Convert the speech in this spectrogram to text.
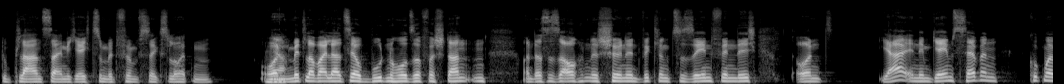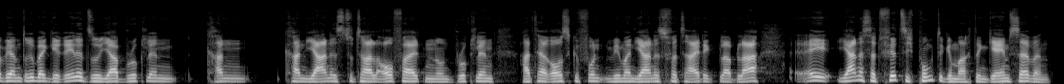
Du planst eigentlich echt so mit fünf, sechs Leuten und ja. mittlerweile hat es ja auch Budenholzer verstanden. Und das ist auch eine schöne Entwicklung zu sehen, finde ich. Und ja, in dem Game 7, guck mal, wir haben drüber geredet, so ja, Brooklyn kann kann Janis total aufhalten und Brooklyn hat herausgefunden, wie man Janis verteidigt, bla bla. Ey, Janis hat 40 Punkte gemacht in Game 7.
